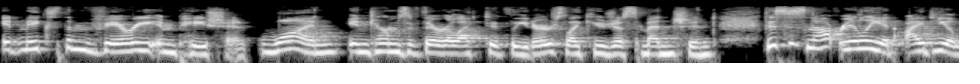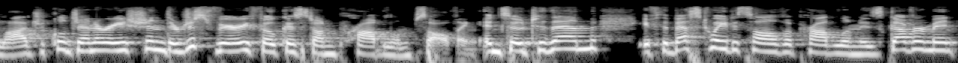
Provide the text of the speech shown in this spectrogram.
It makes them very impatient. One, in terms of their elected leaders, like you just mentioned, this is not really an ideological generation. They're just very focused on problem solving. And so to them, if the best way to solve a problem is government,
